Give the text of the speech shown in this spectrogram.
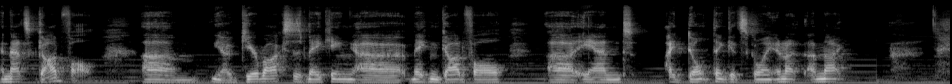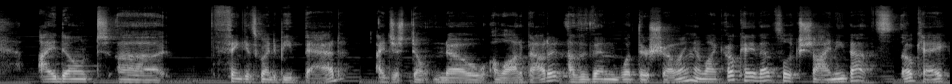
and that's godfall. Um, you know gearbox is making uh, making godfall uh, and i don't think it's going and I, i'm not I don't uh, think it's going to be bad. I just don't know a lot about it other than what they're showing. I'm like, okay, that looks shiny. That's okay.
